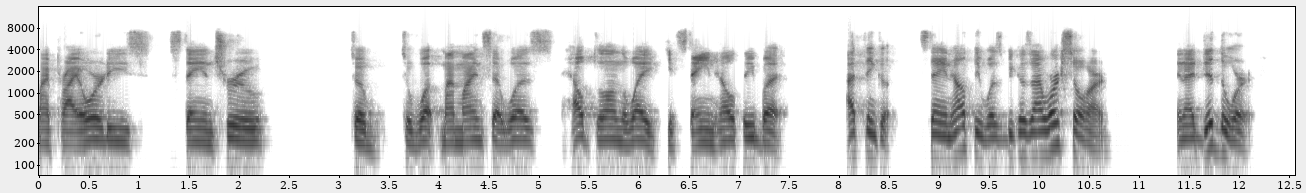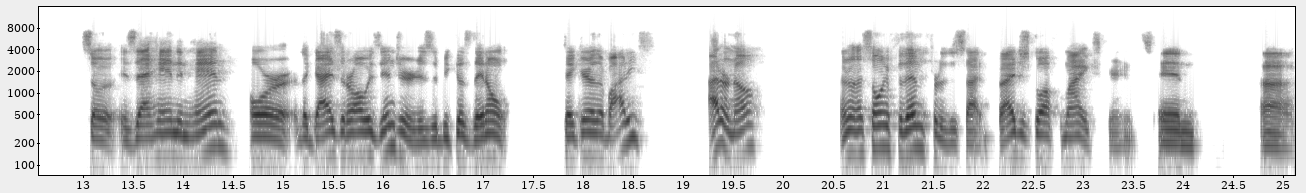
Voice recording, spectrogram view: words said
my priorities, staying true to to what my mindset was helped along the way, get staying healthy. But I think staying healthy was because I worked so hard and I did the work. So is that hand in hand? Or the guys that are always injured, is it because they don't take care of their bodies? I don't know. I don't know. It's only for them for to decide. But I just go off of my experience. And uh,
